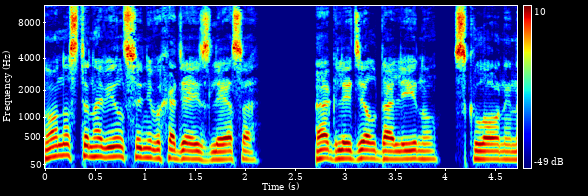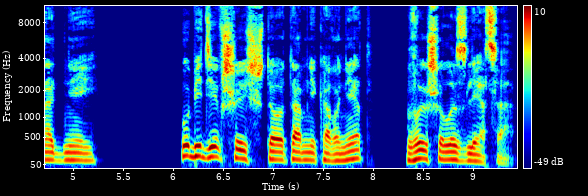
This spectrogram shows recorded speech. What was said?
Он остановился, не выходя из леса, оглядел долину, склоны над ней. Убедившись, что там никого нет, вышел из леса.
